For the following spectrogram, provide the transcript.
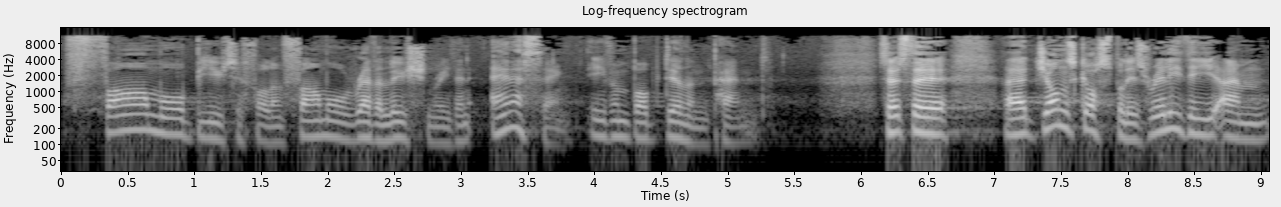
far more beautiful and far more revolutionary than anything even Bob Dylan penned. So it's the uh, John's gospel is really the um,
